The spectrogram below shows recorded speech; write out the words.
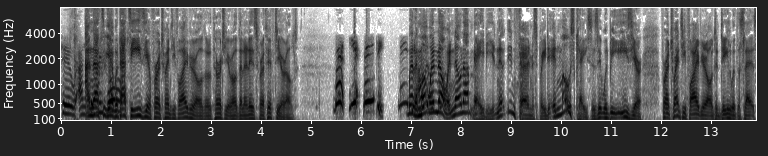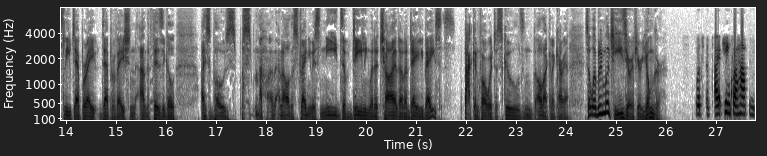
too. And, And that's yeah, but that's easier for a 25 year old or a 30 year old than it is for a 50 year old. Well, yeah, maybe. Maybe. Well, in mo- well, no, no, not maybe. In, in fairness, Breed, in most cases, it would be easier for a 25 year old to deal with the sle- sleep depri- deprivation and the physical, I suppose, and, all the strenuous needs of dealing with a child on a daily basis, back and forward to schools and all that kind of carry on. So it would be much easier if you're younger. But I think what happens,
